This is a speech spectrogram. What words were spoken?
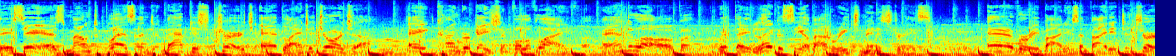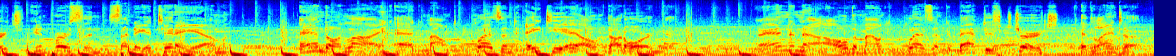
This is Mount Pleasant Baptist Church, Atlanta, Georgia, a congregation full of life and love with a legacy of outreach ministries. Everybody's invited to church in person Sunday at 10 a.m. and online at mountpleasantatl.org. And now, the Mount Pleasant Baptist Church, Atlanta.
